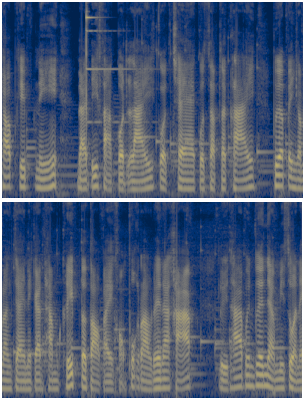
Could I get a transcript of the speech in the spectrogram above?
ชอบคลิปนี้ดัดดี้ฝากกดไลค์กดแชร์ กด Subscribe เพื่อเป็นกำลังใจในการทำคลิปต่อๆไปของพวกเราด้วยนะครับหรือถ้าเพื่อนๆ อยากมีส่วนใน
